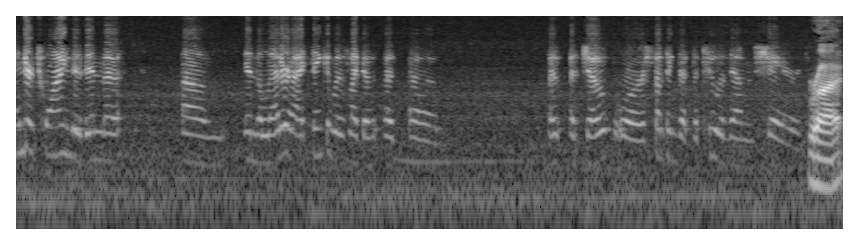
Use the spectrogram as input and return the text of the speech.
intertwined it in the um, in the letter. and I think it was like a a, a a a joke or something that the two of them shared. Right.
